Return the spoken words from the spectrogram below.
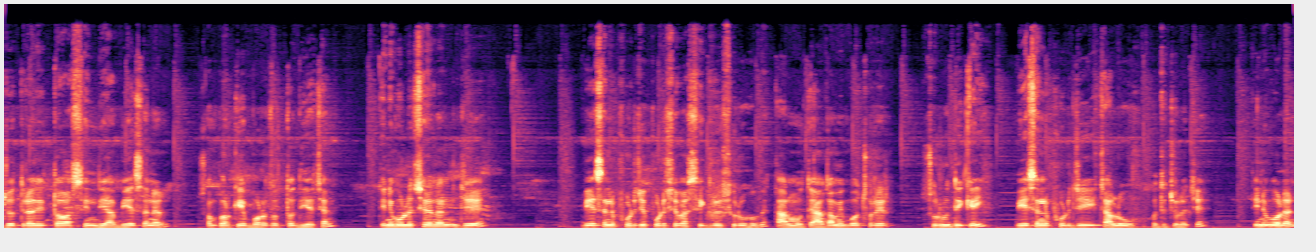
জ্যোতিরাদিত্য সিন্ধিয়া বিএসএনএল সম্পর্কে বড় তথ্য দিয়েছেন। তিনি বলেছিলেন যে, বিএসএনএল ফোর জি পরিষেবা শীঘ্রই শুরু হবে। তার মধ্যে আগামী বছরের শুরুর দিকেই বিএসএনএল ফোর জি চালু হতে চলেছে। তিনি বলেন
